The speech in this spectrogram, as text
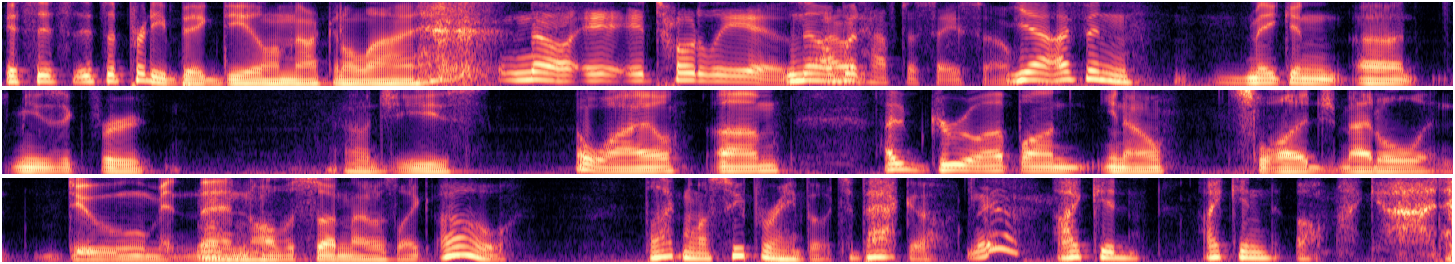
it's it's it's a pretty big deal. I'm not gonna lie. No, it, it totally is. No, I would but- have to say so. Yeah, I've been making uh, music for oh geez, a while. Um, I grew up on you know sludge metal and doom, and then Mhm. all of a sudden I was like, oh, Black Moth Super Rainbow tobacco. Yeah. I could, I can. Oh my god.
